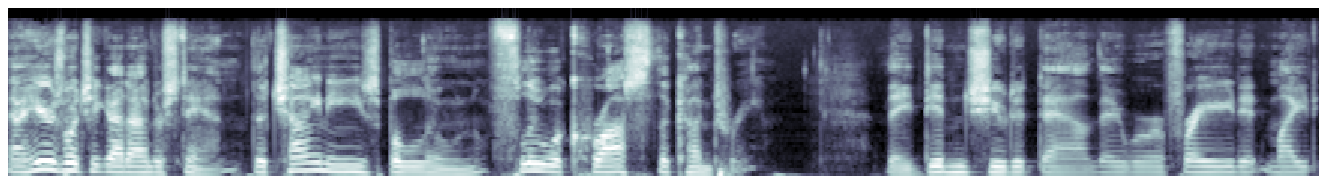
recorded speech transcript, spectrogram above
Now, here's what you got to understand the Chinese balloon flew across the country. They didn't shoot it down. They were afraid it might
